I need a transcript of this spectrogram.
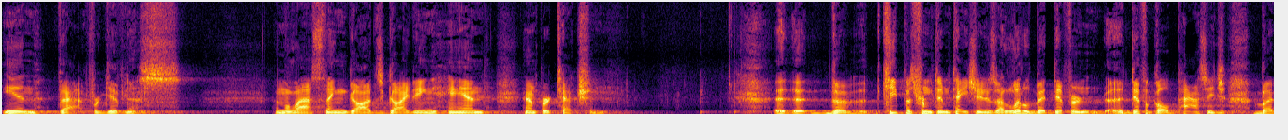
in that forgiveness. And the last thing, God's guiding hand and protection. Uh, uh, the keep us from temptation is a little bit different, uh, difficult passage, but,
